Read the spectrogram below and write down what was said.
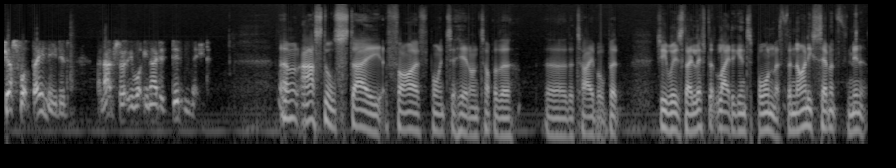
just what they needed and absolutely what United didn't need. Um, Arsenal stay five points ahead on top of the uh, the table, but gee whiz, they left it late against Bournemouth. The 97th minute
